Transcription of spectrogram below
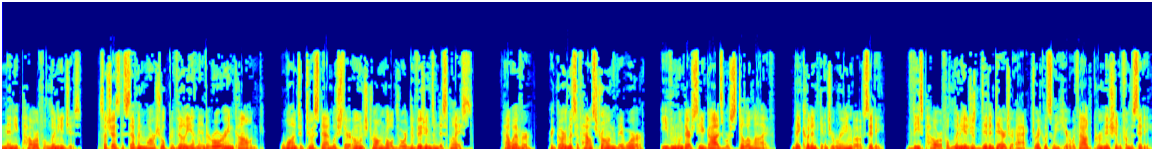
Many powerful lineages, such as the Seven Martial Pavilion and the Roaring Conch, wanted to establish their own strongholds or divisions in this place. However, regardless of how strong they were, even when their sea gods were still alive, they couldn't get into Rainbow City. These powerful lineages didn't dare to act recklessly here without permission from the city.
